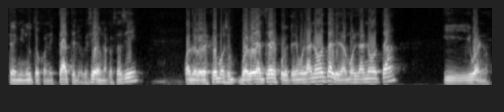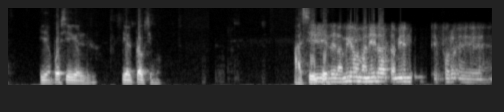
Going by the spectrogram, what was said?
tres minutos, conectate, lo que sea, una cosa así. Cuando lo dejemos volver a entrar es porque tenemos la nota, le damos la nota y, bueno, y después sigue el, sigue el próximo. Así y de la misma manera también eh, eh,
